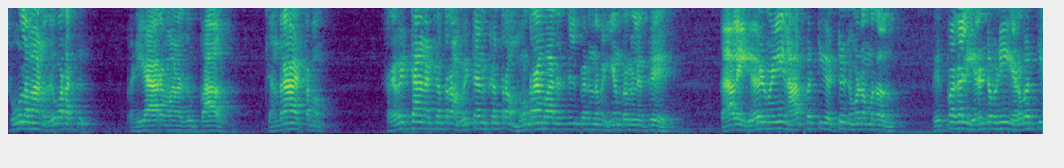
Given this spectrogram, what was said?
சூலமானது வடக்கு பரிகாரமானது பால் சந்திராட்டமம் சிரவிஷ்டா நட்சத்திரம் வீட்ட நட்சத்திரம் மூன்றாம் பாதத்தில் பிறந்த மையன்பர்களுக்கு காலை ஏழு மணி நாற்பத்தி எட்டு நிமிடம் முதல் பிற்பகல் இரண்டு மணி இருபத்தி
